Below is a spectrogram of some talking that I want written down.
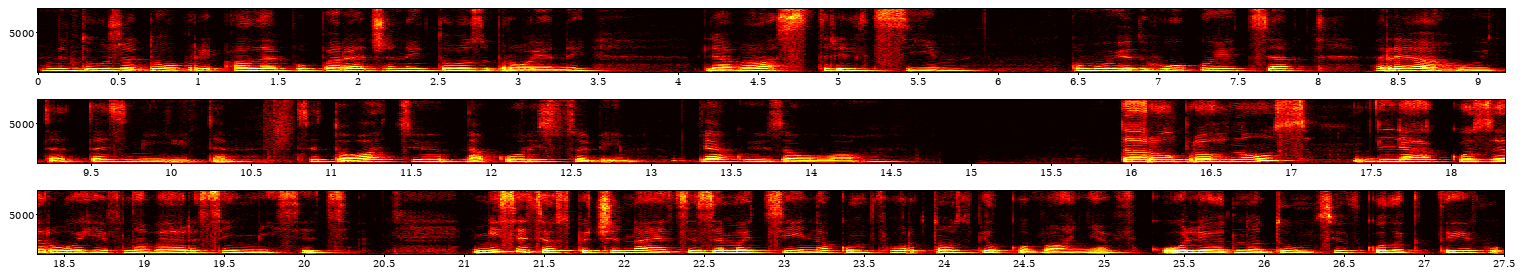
Не дуже добрий, але попереджений та озброєний для вас, стрільці. Кому відгукується, реагуйте та змінюйте ситуацію на користь собі. Дякую за увагу. Таро прогноз для козерогів на вересень місяць. Місяць розпочинається з емоційно комфортного спілкування в колі однодумців, колективу,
